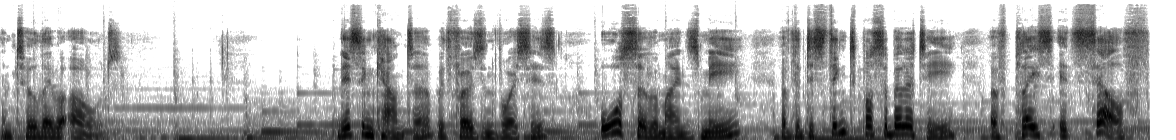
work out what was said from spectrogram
until they were old. This encounter with frozen voices also reminds me of the distinct possibility of place itself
